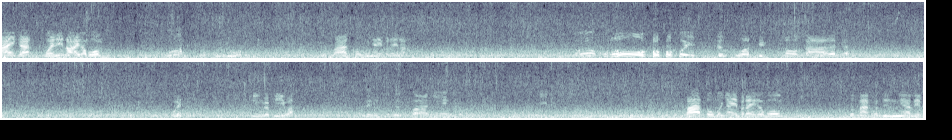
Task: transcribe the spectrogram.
ม้กะหวยนิดหน่อยครับผมโอ้คุณดูปลาตัวใหญ่ปานไหนนะโอ้โอ้โหเกือบตัวติดเมาตาแล้วเว้ยจริงกับพี่วะถึงที่ดึกป่านี่เองครับปลาตัวไม่ใหญ่ปานไหนครับผมต้นมากก็ดึงเนี่ยเด็ด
